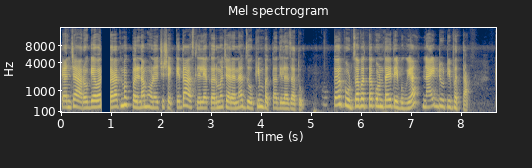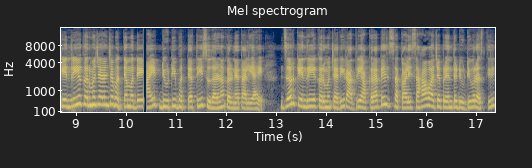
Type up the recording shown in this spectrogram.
त्यांच्या आरोग्यावर नकारात्मक परिणाम होण्याची शक्यता असलेल्या कर्मचाऱ्यांना जोखीम भत्ता दिला जातो. तर पुढचा भत्ता कोणता आहे ते बघूया. नाईट ड्युटी भत्ता. केंद्रीय कर्मचाऱ्यांच्या भत्त्यामध्ये नाईट ड्युटी भत्त्यात ही सुधारणा करण्यात आली आहे. जर केंद्रीय कर्मचारी रात्री अकरा ते सकाळी सहा वाजेपर्यंत ड्युटीवर असतील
